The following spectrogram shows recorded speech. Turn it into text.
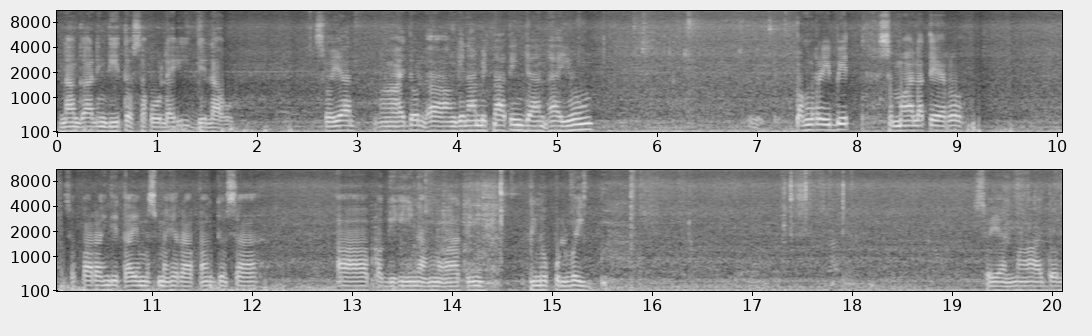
na galing dito sa kulay dilaw. So yan, mga idol, ah, ang ginamit natin dyan ay yung pang rivet sa mga latero. So para hindi tayo mas mahirapan doon sa ah, paghihinang ng ating pinupul wave. So yan mga idol.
